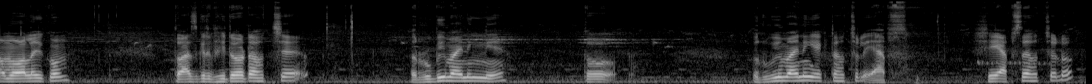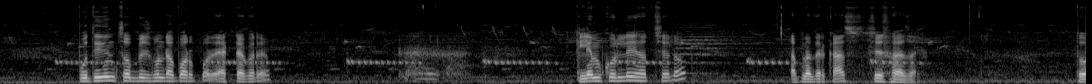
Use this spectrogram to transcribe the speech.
আসসালামু আলাইকুম। তো আজকের ভিডিওটা হচ্ছে রুবি মাইনিং নিয়ে। তো রুবি মাইনিং একটা হচ্ছিল অ্যাপস সেই অ্যাপসে হচ্ছিল প্রতিদিন চব্বিশ ঘণ্টা পর পর একটা করে ক্লেম করলেই হচ্ছিল আপনাদের কাজ শেষ হয়ে যায়। তো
